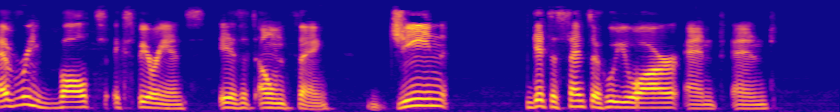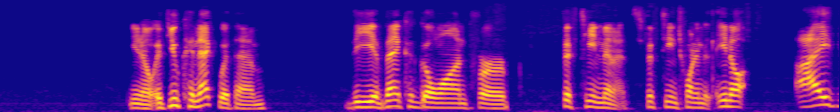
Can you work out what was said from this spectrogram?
every vault experience is its own thing. Gene gets a sense of who you are and and you know, if you connect with him, the event could go on for 15 minutes, 15, 20 minutes. You know, I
